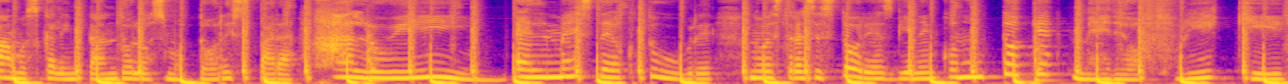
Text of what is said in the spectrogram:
Vamos calentando los motores para Halloween. El mes de octubre, nuestras historias vienen con un toque medio freaky.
